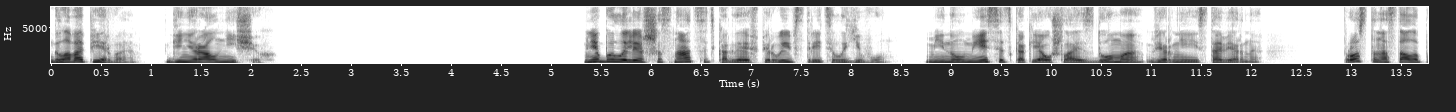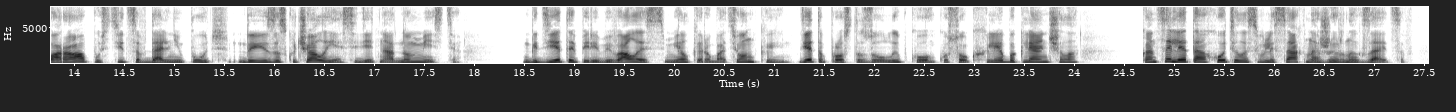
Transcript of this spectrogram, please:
Глава первая. Генерал нищих. Мне было лет шестнадцать, когда я впервые встретила его. Минул месяц, как я ушла из дома, вернее, из таверны. Просто настала пора опуститься в дальний путь, да и заскучала я сидеть на одном месте. Где-то перебивалась мелкой работенкой, где-то просто за улыбку кусок хлеба клянчила. В конце лета охотилась в лесах на жирных зайцев —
